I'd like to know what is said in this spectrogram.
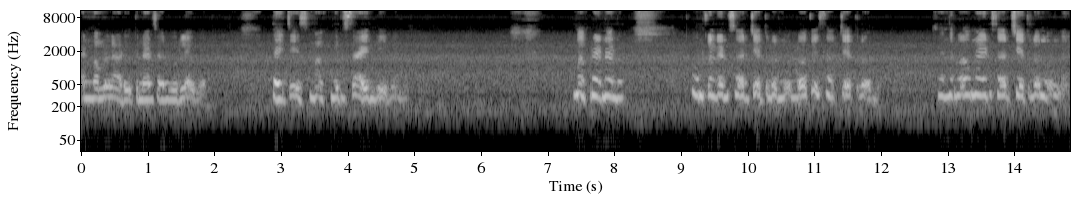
అని మమ్మల్ని అడుగుతున్నారు సార్ ఊర్లో దయచేసి మాకు మీరు సాయం చేయమని. మా ప్రాణాలు పవన్ కళ్యాణ్ సార్ చేతిలో లోకేష్ సార్ చేతిలోను. చంద్రబాబు నాయుడు సార్ చేతిలోనూ ఉన్నాయి.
